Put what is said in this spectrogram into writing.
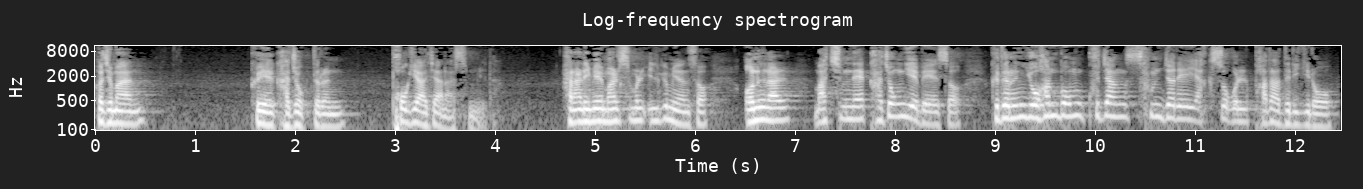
하지만 그의 가족들은 포기하지 않았습니다. 하나님의 말씀을 읽으면서 어느 날 마침내 가족 예배에서 그들은 요한복음 9장 3절의 약속을 받아들이기로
